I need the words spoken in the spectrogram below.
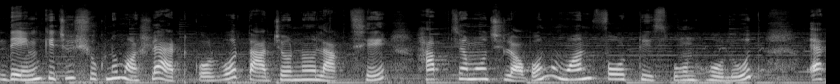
দেন কিছু শুকনো মশলা অ্যাড করব। তার জন্য লাগছে হাফ চামচ লবণ ওয়ান ফোর টিস্পুন হলুদ, এক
